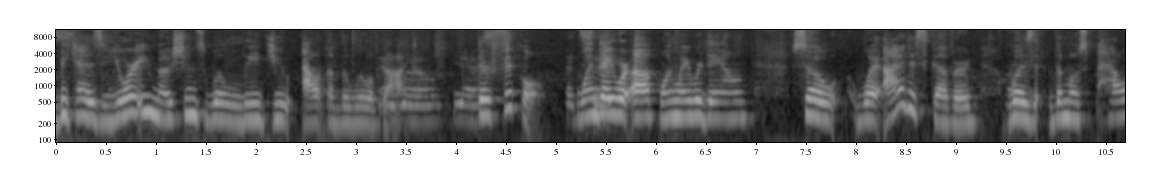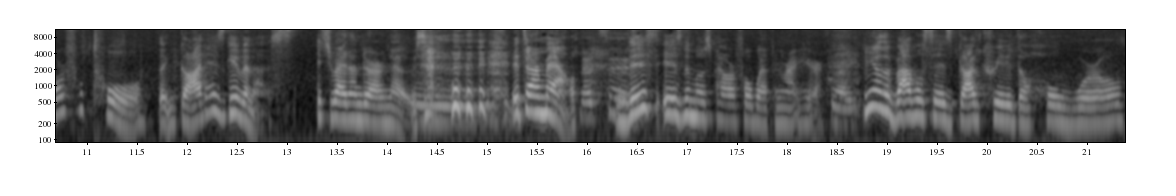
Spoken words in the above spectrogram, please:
because your emotions will lead you out of the will of They God. will, yes. They're fickle. That's one day we're up, one way we're down. So, what I discovered was the most powerful tool that God has given us. It's right under our nose. it's our mouth. Mm. That's it. This is the most powerful weapon right here. Right. You know, the Bible says God created the whole world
